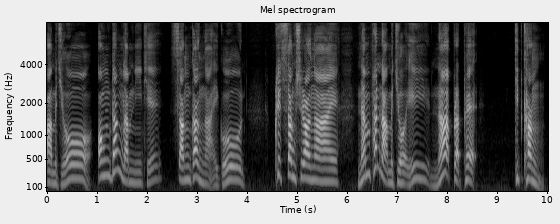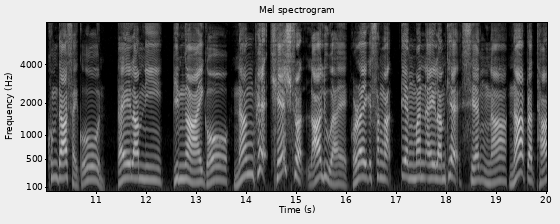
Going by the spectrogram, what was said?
อามจ่อองดังลำนี้เทสังกังไงกูคริสสังชรางายนำพันนามจ่อเอนาปรัดเพกิดขังคุมดาใส่กูนไดลำนี้บินง่ายก็นางเพะเคชรดลาลูไอใครก็สังกเตียงมันไอลำเทเสียงนานาประทา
